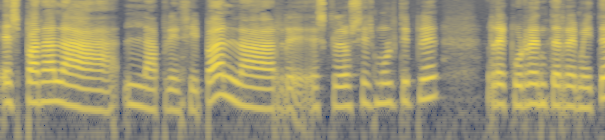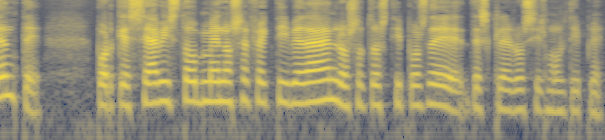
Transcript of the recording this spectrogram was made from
es para la, principal, la esclerosis múltiple recurrente remitente, porque se ha visto menos efectividad en los otros tipos de, esclerosis múltiple.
